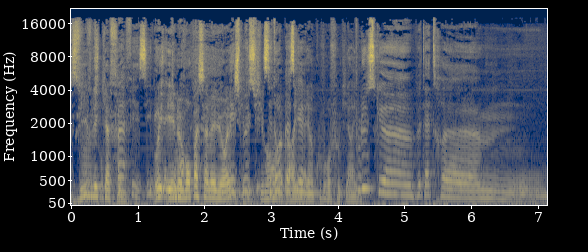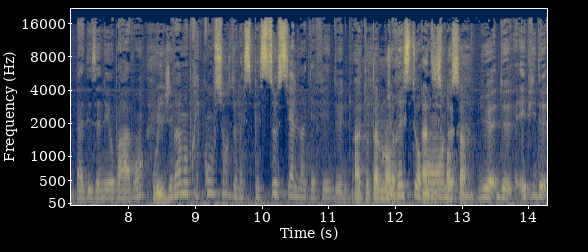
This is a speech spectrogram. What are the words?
sont- Vive les cafés. pas faciles, oui, et ils ne vont pas s'améliorer drôle à Paris, il y a un couvre-feu qui arrive. Plus que peut-être euh, bah, des années auparavant, Oui. j'ai vraiment pris conscience de l'aspect social d'un café, de, du, Ah, totalement. du restaurant, de- Indispensable. du- de- et puis de,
